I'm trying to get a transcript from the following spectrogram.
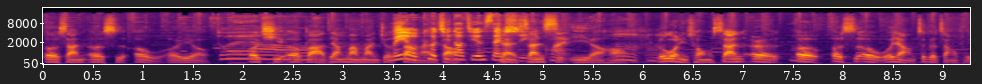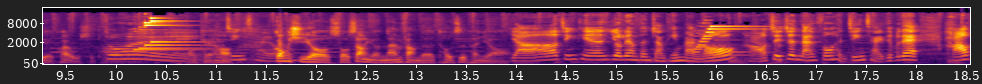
二三、二四、二五、二六、二七、二八这样慢慢就上来到，没有客气到今天现在三十一了哈。如果你从三二二二四二五，我想这个涨幅也快五十趴。对。OK 好，精彩哦。恭喜哦手上有南纺的投资朋友。好，今天又亮灯涨停板喽！好，这阵南风很精彩，对不对？好，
